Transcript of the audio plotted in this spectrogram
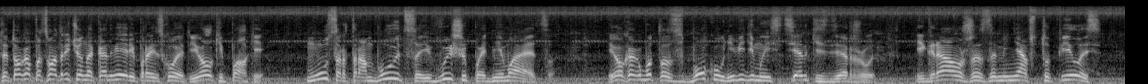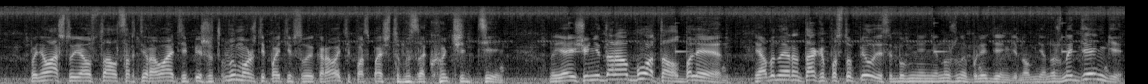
Ты только посмотри, что на конвейере происходит, елки-палки. Мусор трамбуется и выше поднимается. Его как будто сбоку невидимые стенки сдерживают. Игра уже за меня вступилась. Поняла, что я устал сортировать и пишет, вы можете пойти в свою кровать и поспать, чтобы закончить день. Но я еще не доработал, блин. Я бы, наверное, так и поступил, если бы мне не нужны были деньги. Но мне нужны деньги.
